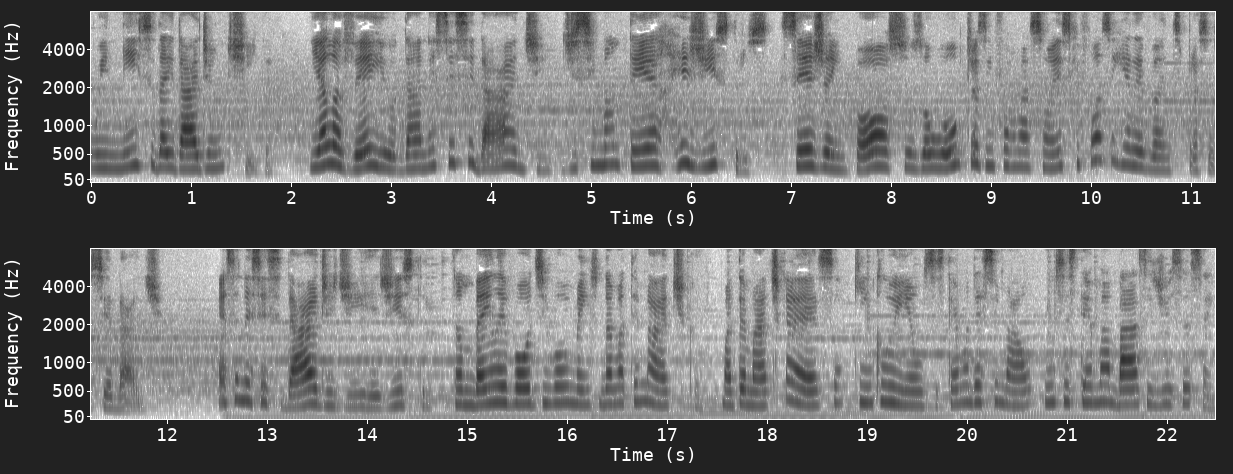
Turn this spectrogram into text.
o início da Idade Antiga. E ela veio da necessidade de se manter registros, seja impostos ou outras informações que fossem relevantes para a sociedade. Essa necessidade de registro também levou ao desenvolvimento da matemática. Matemática essa que incluía um sistema decimal e um sistema base de 60.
